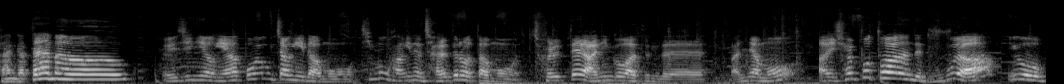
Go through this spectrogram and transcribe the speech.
반갑다모. 의진이 형이야? 뽀용짱이다 뭐. 티모 강의는 잘 들었다 뭐. 절대 아닌 것 같은데. 맞냐 뭐? 아니 챔포터 하는데 누구야? 이거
